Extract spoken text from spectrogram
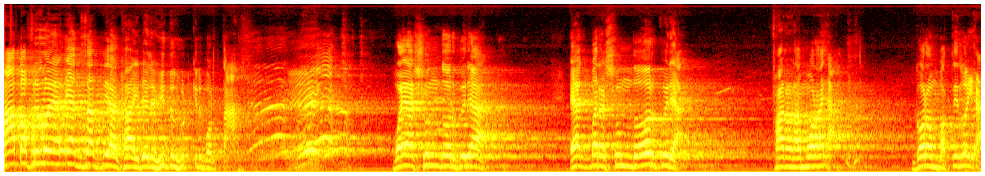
মা বাপরে লয়ে এক জাত দিয়া খাই ডেলে হিদুল হুটকির বর্তা। বয়া সুন্দর কইরা একবারে সুন্দর কইরা ফাড়াটা মরাইয়া গরম বাতি লইয়া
